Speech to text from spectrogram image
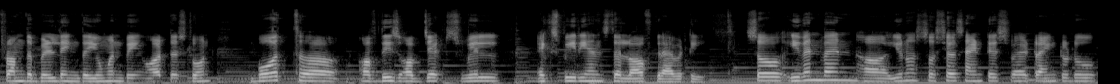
from the building the human being or the stone both uh, of these objects will experience the law of gravity. So even when uh, you know social scientists were trying to do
